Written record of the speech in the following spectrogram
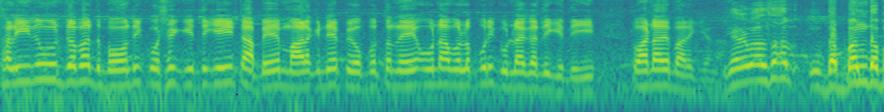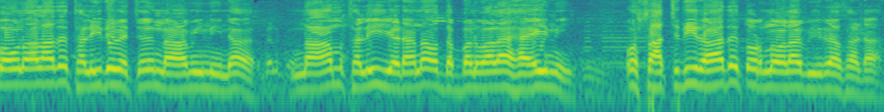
ਥਲੀ ਨੂੰ ਜਦੋਂ ਦਬਾਉਣ ਦੀ ਕੋਸ਼ਿਸ਼ ਕੀਤੀ ਗਈ। ਢਾਬੇ ਮਾਲਕ ਜਿਹੜੇ ਪਿਓ ਪੁੱਤ ਨੇ ਉਹਨਾਂ ਵੱਲੋਂ ਪੂਰੀ ਗੁੰਡਾਗਰਦੀ ਕੀਤੀ ਗਈ। ਤੁਹਾਡਾ ਇਹਦੇ ਬਾਰੇ ਕੀ ਕਹਿਣਾ? ਗਰੇਵਾਲ ਸਾਹਿਬ ਦੱਬਣ ਦਬਾਉਣ ਵਾਲਾ ਤੇ ਥਲੀ ਦੇ ਵਿੱਚ ਨਾਮ ਹੀ ਨਹੀਂ ਨਾ। ਨਾਮ ਥਲੀ ਜਿਹੜਾ ਨਾ ਉਹ ਦੱਬਣ ਵਾਲਾ ਹੈ ਹੀ ਨਹੀਂ। ਉਹ ਸੱਚ ਦੀ ਰਾਹ ਤੇ ਤੁਰਨ ਵਾਲਾ ਵੀਰ ਆ ਸਾਡਾ।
